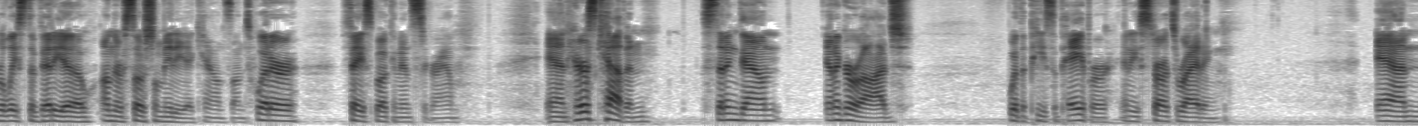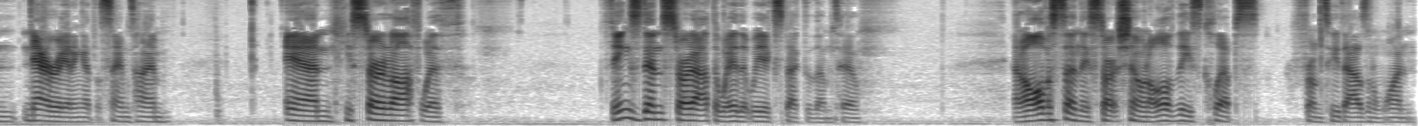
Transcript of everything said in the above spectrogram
released a video on their social media accounts on Twitter, Facebook, and Instagram. And here's Kevin sitting down in a garage with a piece of paper, and he starts writing and narrating at the same time. And he started off with things didn't start out the way that we expected them to. And all of a sudden, they start showing all of these clips from 2001.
